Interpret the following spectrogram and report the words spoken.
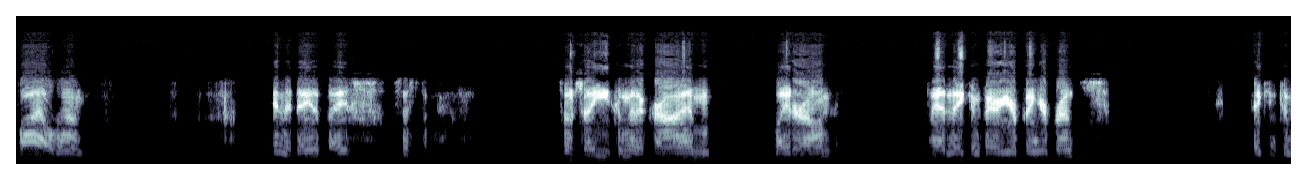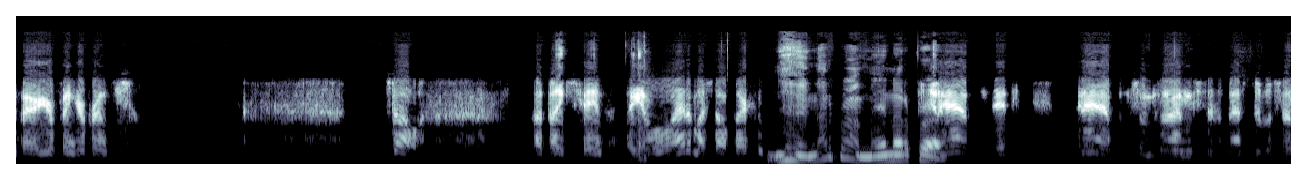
file then in the database system. So say you commit a crime later on, and they compare your fingerprints. They can compare your fingerprints. So, uh, thanks, Kane. I get a little ahead of myself there. not a problem, man. Not a problem. It happens. It, it happens sometimes to the best of us, I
